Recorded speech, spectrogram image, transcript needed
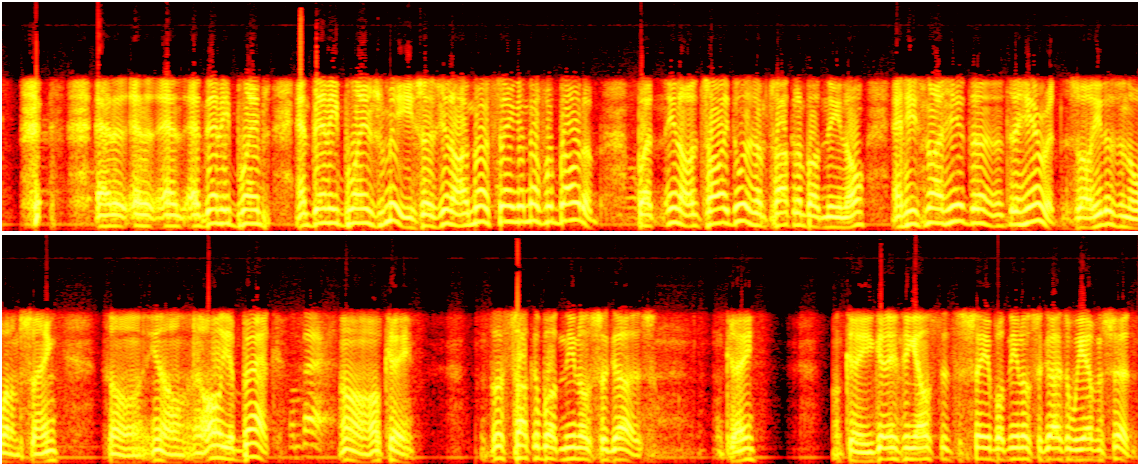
and, and and and then he blames and then he blames me. He says, you know, I'm not saying enough about him. But you know, it's all I do is I'm talking about Nino, and he's not here to to hear it, so he doesn't know what I'm saying. So you know, oh, you're back. I'm back. Oh, okay. Let's talk about Nino cigars. Okay. Okay. You got anything else to, to say about Nino cigars that we haven't said?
